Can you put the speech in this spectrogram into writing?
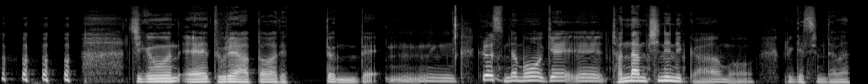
지금은 애 둘의 아빠가 됐던데, 음, 그렇습니다. 뭐, 이게, 예, 전 남친이니까, 뭐, 그러겠습니다만,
